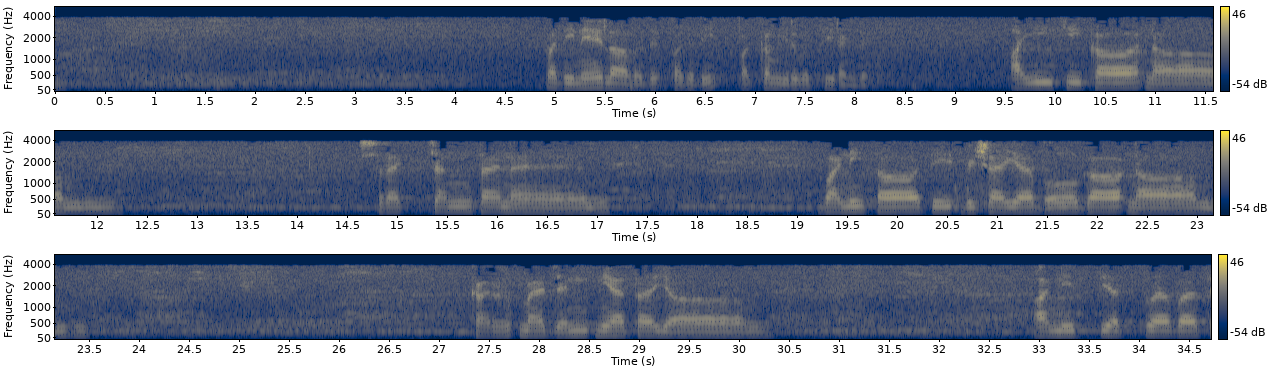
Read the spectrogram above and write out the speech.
பதினேழாவது பகுதி பக்கம் இருபத்தி ரெண்டு ऐहिकानाम् श्रच्चन्तन वणितातिविषयभोगानाम् कर्मजन्यतया अनित्यत्ववत्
